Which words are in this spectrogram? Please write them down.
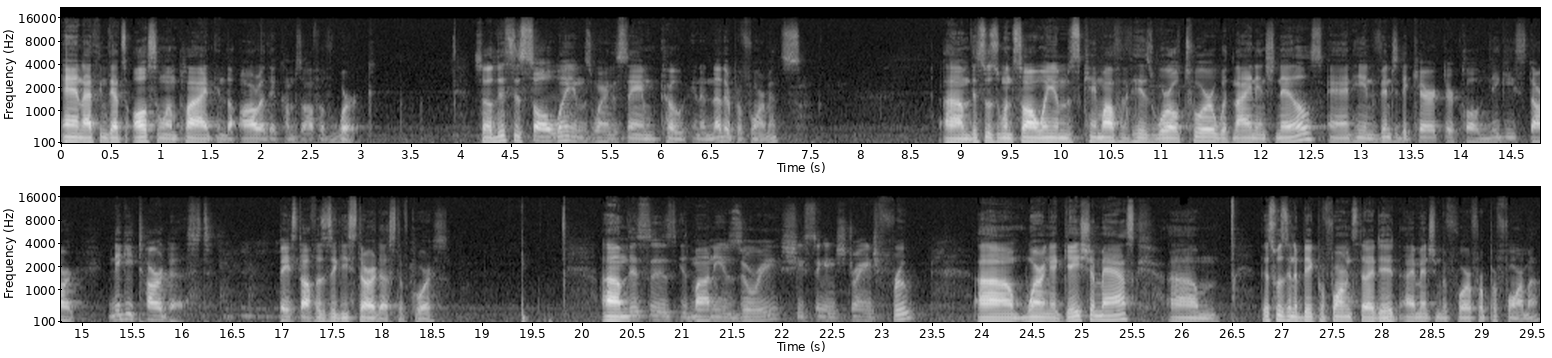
And I think that's also implied in the aura that comes off of work. So this is Saul Williams wearing the same coat in another performance. Um, this was when Saul Williams came off of his world tour with Nine Inch Nails, and he invented a character called Niggy, Star- Niggy Tardust, based off of Ziggy Stardust, of course. Um, this is Imani Uzuri. She's singing Strange Fruit, um, wearing a geisha mask. Um, this was in a big performance that I did, I mentioned before, for Performa.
